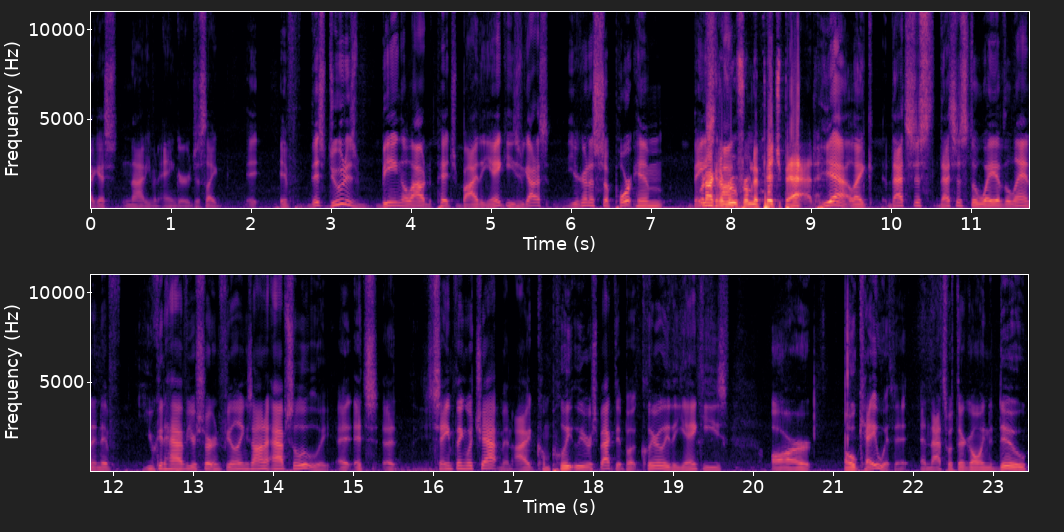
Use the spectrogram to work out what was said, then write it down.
I guess not even anger, just like i if this dude is being allowed to pitch by the Yankees, you got to you're gonna support him. Based We're not going on- to root for him to pitch bad. Yeah, like that's just that's just the way of the land, and if you can have your certain feelings on it, absolutely. It, it's uh, same thing with Chapman. I completely respect it, but clearly the Yankees are okay with it, and that's what they're going to do.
